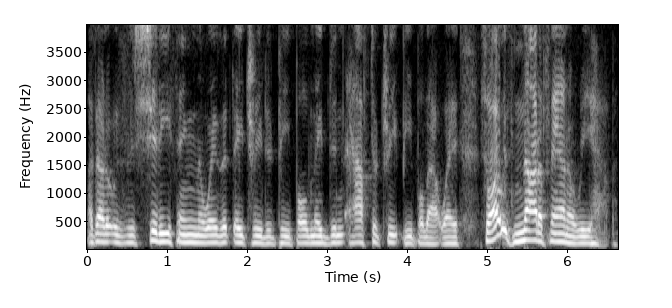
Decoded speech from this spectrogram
I thought it was a shitty thing the way that they treated people and they didn't have to treat people that way. So I was not a fan of rehab.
